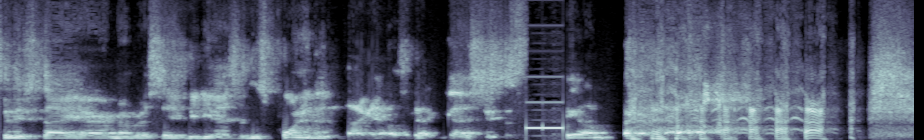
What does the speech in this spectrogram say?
to this day, I remember seeing videos and just pointed at the dugout. I was like, go sit the f- down.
